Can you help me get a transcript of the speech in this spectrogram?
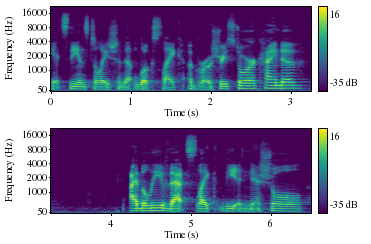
It's the installation that looks like a grocery store, kind of. I believe that's like the initial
